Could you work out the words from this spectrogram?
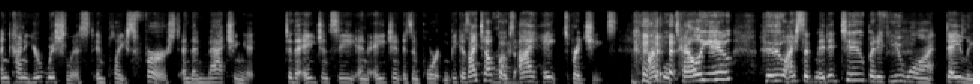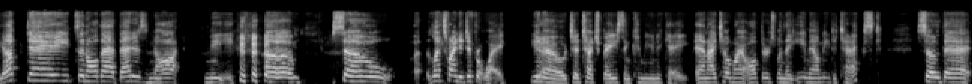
and kind of your wish list in place first and then matching it to the agency and agent is important because I tell right. folks I hate spreadsheets. I will tell you who I submitted to, but if you want daily updates and all that, that is not me. um, so uh, let's find a different way, you yeah. know, to touch base and communicate. And I tell my authors when they email me to text so that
